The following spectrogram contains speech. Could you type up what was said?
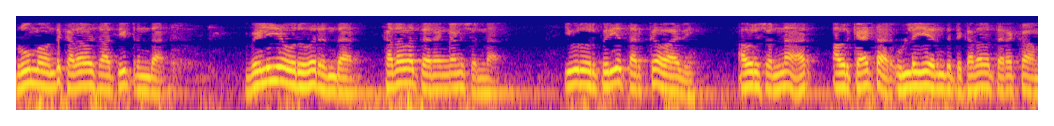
ரூமை வந்து கதவை சாத்திட்டு இருந்தார். வெளியே ஒருவர் இருந்தார். கதவை திறங்கன்னு சொன்னார். இவர் ஒரு பெரிய தர்க்கவாதி. அவர் சொன்னார் அவர் கேட்டார் உள்ளேயே இருந்துட்டு கதவை திறக்காம.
